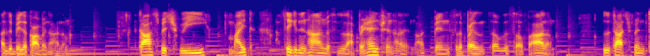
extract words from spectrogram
of the beta carbon atom. A task which we might have taken in hand with little apprehension had it not been for the presence of the sulfur atom, whose attachment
